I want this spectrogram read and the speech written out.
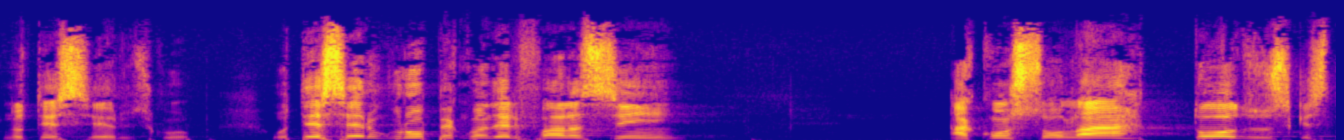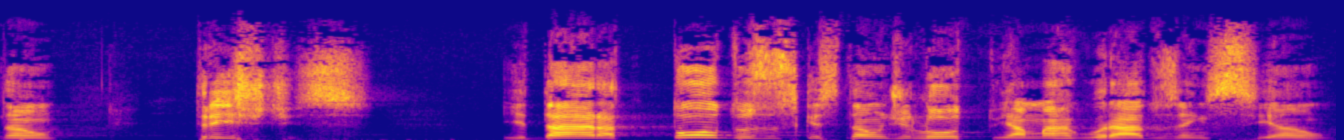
no terceiro, desculpa. O terceiro grupo é quando ele fala assim: a consolar todos os que estão tristes e dar a todos os que estão de luto e amargurados em Sião.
